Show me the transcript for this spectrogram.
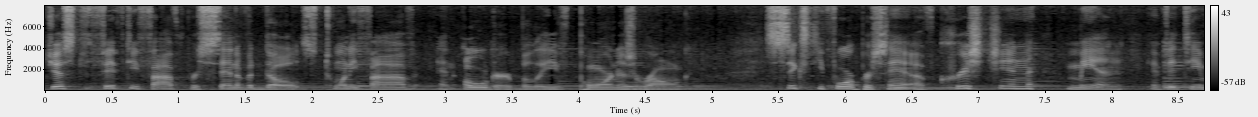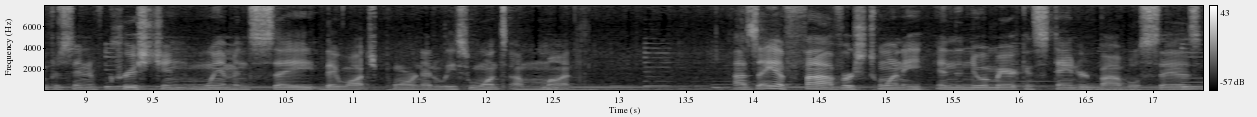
Just 55% of adults 25 and older believe porn is wrong. 64% of Christian men and 15% of Christian women say they watch porn at least once a month. Isaiah 5, verse 20 in the New American Standard Bible says,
